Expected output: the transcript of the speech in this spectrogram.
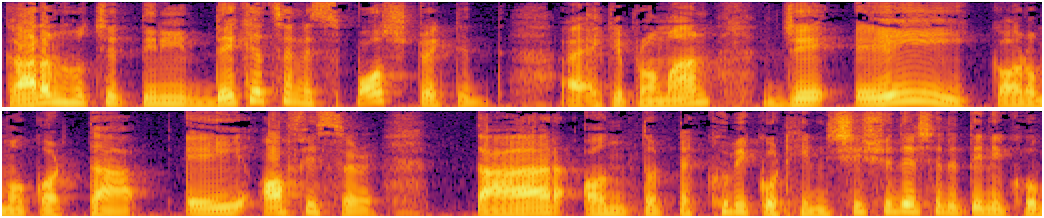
কারণ হচ্ছে তিনি দেখেছেন স্পষ্ট একটি একটি প্রমাণ যে এই কর্মকর্তা এই অফিসার, তার অন্তরটা খুবই কঠিন। শিশুদের সাথে তিনি খুব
